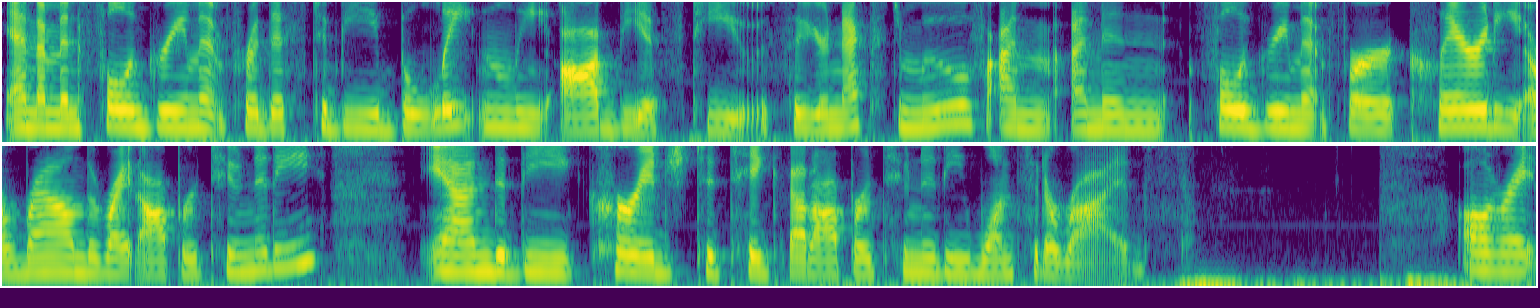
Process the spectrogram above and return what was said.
And I'm in full agreement for this to be blatantly obvious to you. So your next move, I'm I'm in full agreement for clarity around the right opportunity and the courage to take that opportunity once it arrives. All right,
